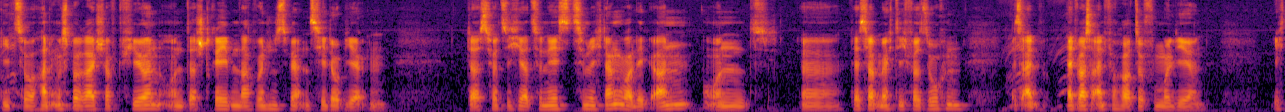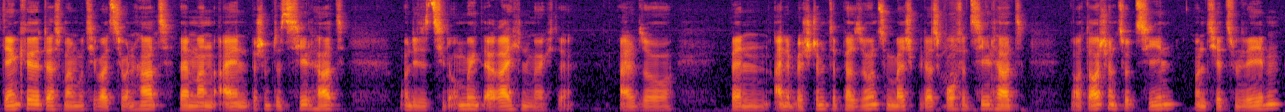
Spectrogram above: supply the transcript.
die zur Handlungsbereitschaft führen und das Streben nach wünschenswerten Zielobjekten. Das hört sich ja zunächst ziemlich langweilig an und äh, deshalb möchte ich versuchen, es ein, etwas einfacher zu formulieren. Ich denke, dass man Motivation hat, wenn man ein bestimmtes Ziel hat und dieses Ziel unbedingt erreichen möchte. Also wenn eine bestimmte Person zum Beispiel das große Ziel hat, nach Deutschland zu ziehen und hier zu leben,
